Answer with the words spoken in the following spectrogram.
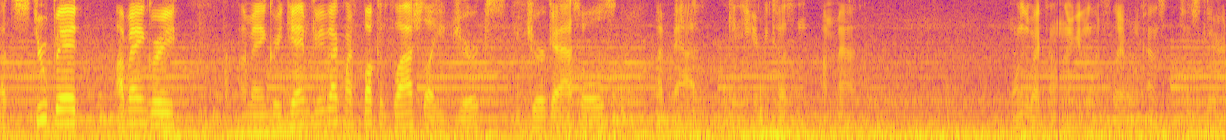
That's stupid. I'm angry. I'm angry. Game, give me back my fucking flashlight, you jerks. You jerk assholes. I'm mad. Can you hear me cussing? I'm mad. I want to go back down there and get another flare, but I'm kind of too scared.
